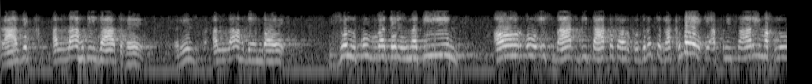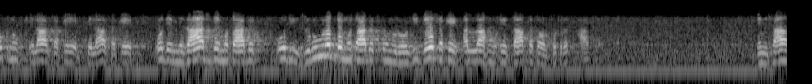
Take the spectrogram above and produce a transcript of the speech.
رازق اللہ دی ذات ہے، رزق اللہ دیندا ہے۔ ذو القوت المتین۔ اور وہ اس بات کی طاقت اور قدرت رکھ دے کہ اپنی ساری مخلوق نو کھلا سکے کھلا سکے۔ وہ دے مزاج دے مطابق، وہ دی ضرورت دے مطابق ان روزی دے سکے۔ اللہ یہ طاقت اور قدرت حاصل انسان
